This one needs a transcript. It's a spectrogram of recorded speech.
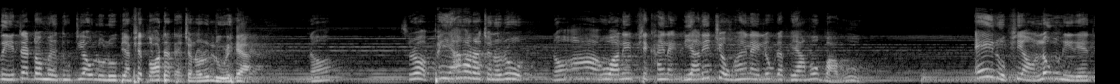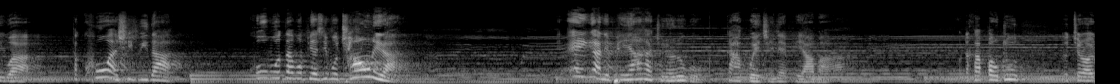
သေးတတ်တော့မဲ့သူတယောက်လိုလိုပြန်ဖြစ်သွားတတ်တယ်ကျွန်တော်တို့လူတွေကနော်ဆိုတော့ဖခင်ကတော့ကျွန်တော်တို့နော်အာဟိုဟာလေးဖြစ်ခိုင်းလိုက်ဒီဟာလေးကြုံခိုင်းလိုက်လုပ်တဲ့ဖခင်မဟုတ်ပါဘူးအဲ့လိုဖြစ်အောင်လုပ်နေတဲ့သူကတခိုးကရှိပြီးသားခိုးဖို့တတ်ဖို့ပြည့်စည်ဖို့ချောင်းနေတာအဲ့ကနေဖခင်ကကျွန်တော်တို့ကိုကာကွယ်ခြင်းနဲ့ဖခင်ပါ တခါပေါက်တူးကျွန်တော်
